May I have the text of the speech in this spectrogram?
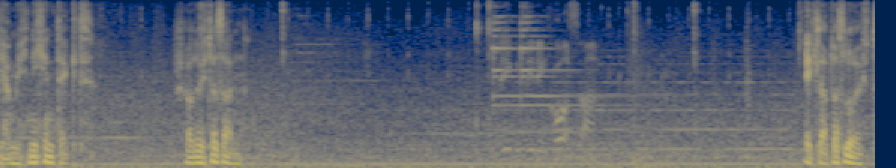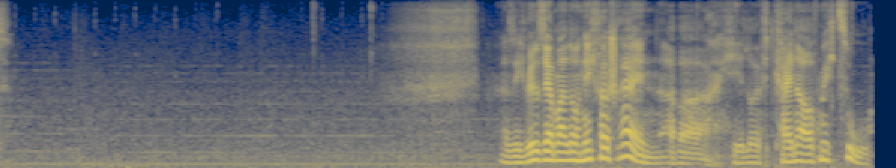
Die haben mich nicht entdeckt. Schaut euch das an. Ich glaube, das läuft. Also ich will es ja mal noch nicht verschreien, aber hier läuft keiner auf mich zu.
